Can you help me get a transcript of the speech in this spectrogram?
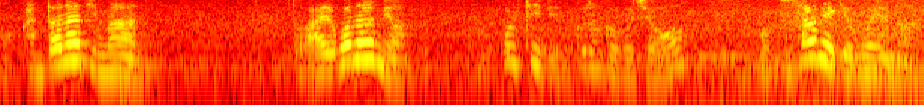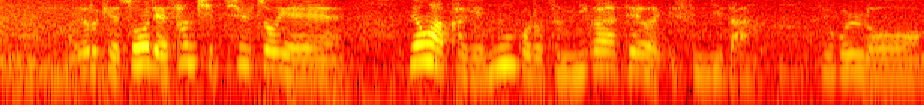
어, 간단하지만 또 알고 나면 꿀팁인 그런 거죠? 어, 부산의 경우에는 어, 이렇게 조례 37조에 명확하게 문구로 정리가 되어 있습니다. 어, 이걸로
